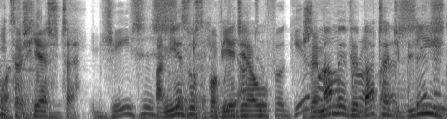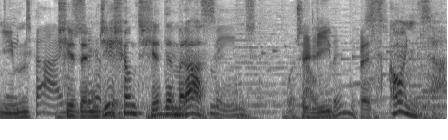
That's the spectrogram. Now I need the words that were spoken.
I coś jeszcze. Pan Jezus powiedział, że mamy wybaczać bliźnim 77 razy, czyli bez końca.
